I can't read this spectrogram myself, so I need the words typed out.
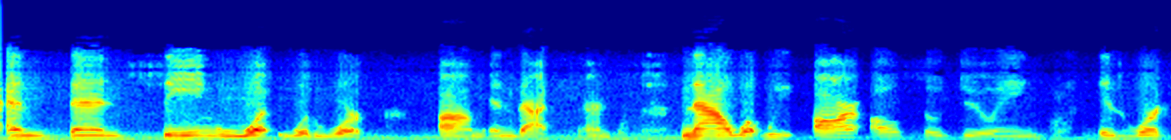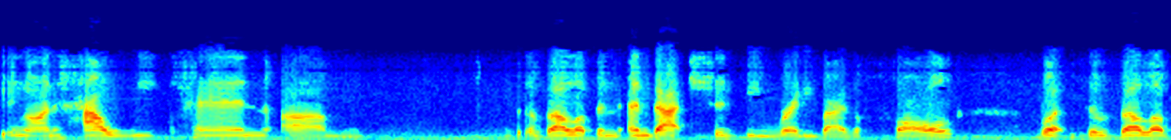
and then seeing what would work um, in that sense. Now, what we are also doing is working on how we can um, develop, and, and that should be ready by the fall, but develop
